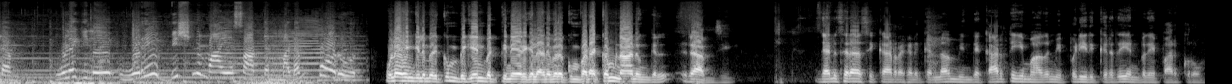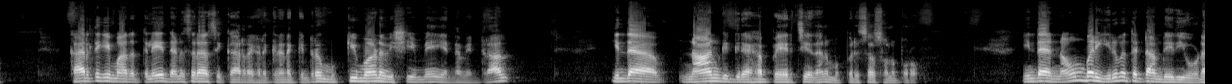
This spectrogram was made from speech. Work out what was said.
மடம். உலகிலே ஒரே விஷ்ணு மாயசாத்தன் மடம் போரூர். உலகெங்கிலும் இருக்கும் பிகேன் பக்தி நேர்கள் அனைவருக்கும் வணக்கம். நான் உங்கள் ராம்ஜி. தனுசராசிக்காரர்களுக்கெல்லாம் இந்த கார்த்திகை மாதம் எப்படி இருக்கிறது என்பதை பார்க்கிறோம். கார்த்திகை மாதத்திலே தனுசராசிக்காரர்களுக்கு நடக்கின்ற முக்கியமான விஷயமே என்னவென்றால் இந்த நான்கு கிரக பெயர்ச்சியை தான் நம்ம பெருசாக சொல்ல போகிறோம் இந்த நவம்பர் இருபத்தெட்டாம் தேதியோட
